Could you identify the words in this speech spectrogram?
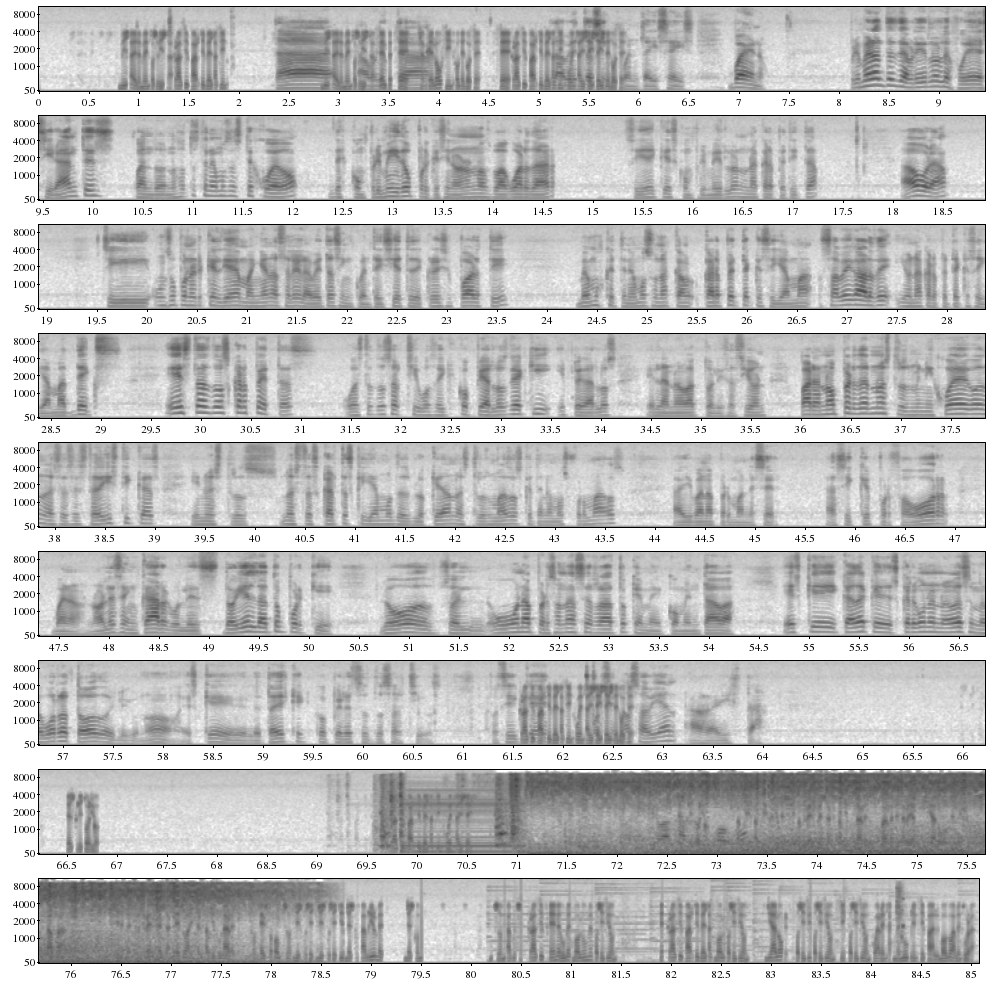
Vista elementos lista. Classy Party beta 5. Está Vista elementos lista. C. ahorita Changelog 5 de 12. C. Classy Party beta la beta 56 de 12. 56. Bueno, primero antes de abrirlo les voy a decir, antes, cuando nosotros tenemos este juego descomprimido, porque si no, no nos va a guardar, sí, hay que descomprimirlo en una carpetita. Ahora, si un suponer que el día de mañana sale la beta 57 de Crazy Party, vemos que tenemos una ca- carpeta que se llama Savegarde y una carpeta que se llama Dex. Estas dos carpetas o estos dos archivos hay que copiarlos de aquí y pegarlos en la nueva actualización para no perder nuestros minijuegos, nuestras estadísticas y nuestros nuestras cartas que ya hemos desbloqueado, nuestros mazos que tenemos formados, ahí van a permanecer. Así que por favor, bueno, no les encargo, les doy el dato porque luego suel- hubo una persona hace rato que me comentaba, es que cada que descargo una nueva se me borra todo y le digo, no, es que el detalle es que hay que copiar estos dos archivos. Pues sí que, Clase parte beta por 56 si no 12. sabían, ahí está. Escritorio. Parte beta 56. Hay que bajarlo un poco. Titulares, barra de tarea, diálogo, tapa. Elemento tres, acceso a ingresar titulares. Contexto, opción, disposición, disposición, abrirme, descom- Son datos. Clase NV, volumen, posición. Clase parte posición. Diálogo, posición, posición, disposición, 40, menú principal, modo aventura.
